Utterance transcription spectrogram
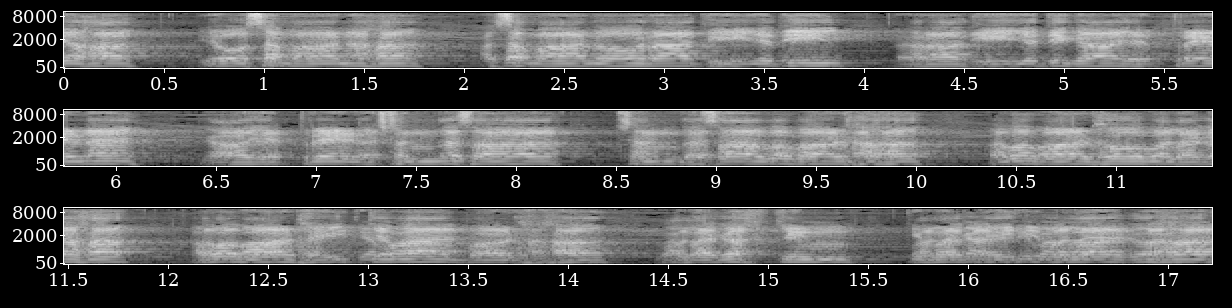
यः योऽसमानः असमानो रातीयति रातीयति गायत्रेण गायत्रेण छन्दसा छन्दसावबाढः अवबाढो वलगः अवबाढ इत्यवाग्बाढः। वलगः किम्? किमग इति वलगः।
